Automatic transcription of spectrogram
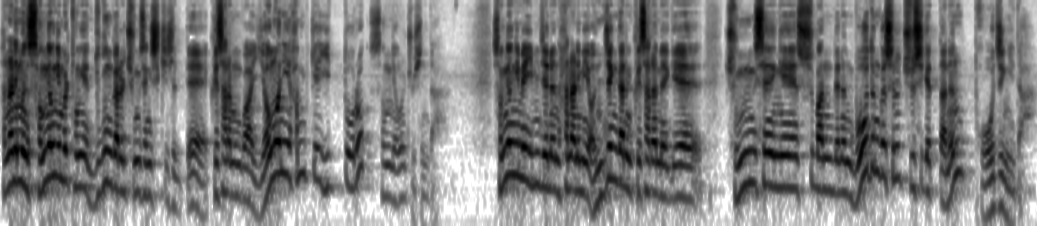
하나님은 성령님을 통해 누군가를 중생시키실 때 그 사람과 영원히 함께 있도록 성령을 주신다. 성령님의 임재는 하나님이 언젠가는 그 사람에게 중생에 수반되는 모든 것을 주시겠다는 보증이다.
